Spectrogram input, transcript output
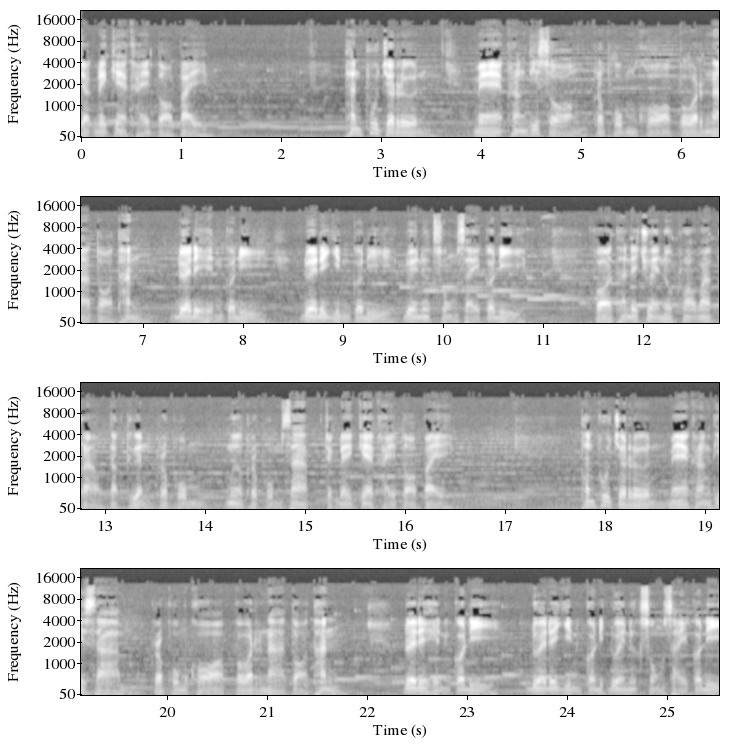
จะได้แก้ไขต่อไป ท่านผู้เจริญ แม้ครั้งที่สองกระผมขอปวารณาต่อท่าน ด้วยได้เห็นก็ดี ด้วยได้ยินก็ดี ด้วยนึกสงสัยก็ดี ขอท่านได้ช่วยอนุเคราะห์ว่ากล่าวตักเตือนกระผมเมื่อกระผมทราบจะได้แก้ไขต่อไป ท่านผู้เจริญแม้ครั้งที่สามกระผมขอปวารณาต่อท่าน ด้วยได้เห็นก็ดี ด้วยได้ยินก็ดีด้วยนึกสงสัยก็ดี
